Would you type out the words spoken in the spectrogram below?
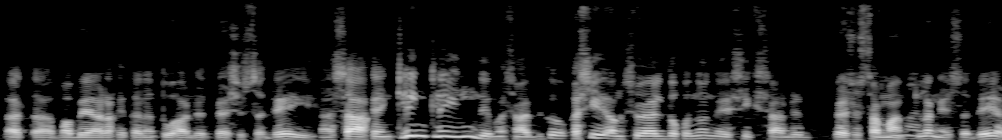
at uh, babayaran kita ng 200 pesos a day. Uh, sa akin, kling-kling, di ba sabi ko. Kasi ang sweldo ko noon eh 600 pesos a month lang eh sa day.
